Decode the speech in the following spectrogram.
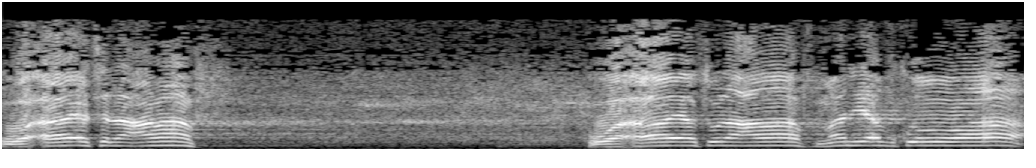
وآية الأعراف وآية الأعراف من يذكرها؟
